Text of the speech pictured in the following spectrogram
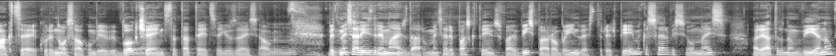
akcijai, kur ir nosaukumi, bija blockchain, tad attiecīgi uzreiz auga. Mm. Bet mēs arī izdarījām mājas darbu. Mēs arī paskatījāmies, vai vispār roba investori ir pieejami kā servisi, un mēs arī atradām vienu.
